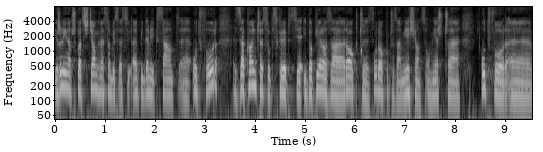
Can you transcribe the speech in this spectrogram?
Jeżeli na przykład ściągnę sobie z Epidemic Sound e, utwór, zakończę subskrypcję i dopiero za rok, czy pół roku, czy za miesiąc umieszczę utwór e,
